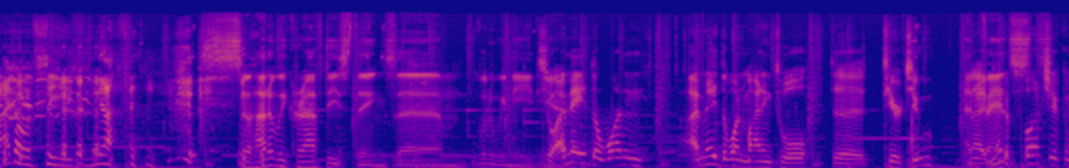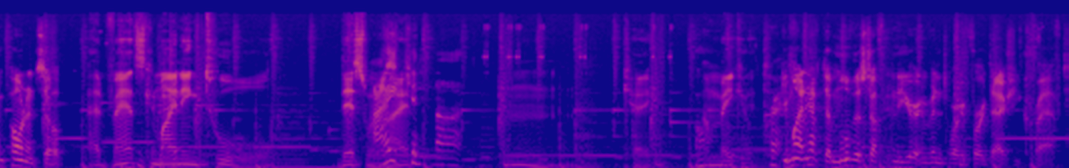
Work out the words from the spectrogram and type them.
I don't see nothing. so how do we craft these things? Um, what do we need? So here? I made the one. I made the one mining tool, the tier two, and I made a bunch of components up. advanced Okay. mining tool. This one, I right? cannot. Hmm. Okay, Oh, I'm making it. crap. You might have to move the stuff into your inventory for it to actually craft.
